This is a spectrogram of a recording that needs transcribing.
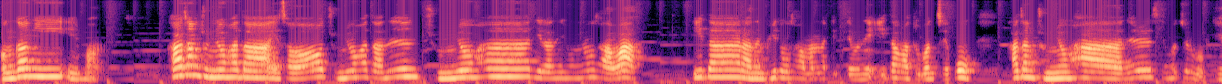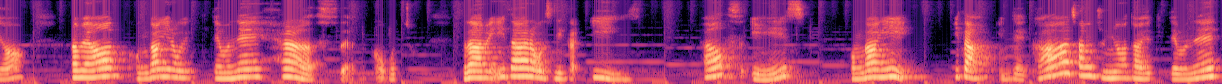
건강이 1번 가장 중요하다에서 중요하다는 중요한이라는 형용사와 이다라는 비동사가 만났기 때문에 이다가 두 번째고 가장 중요한을 세 번째로 볼게요. 그러면 건강이라고 했기 때문에 health가 오겠죠. 그 다음에 이다라고 했으니까 is. health is 건강이 이다인데 가장 중요하다 했기 때문에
